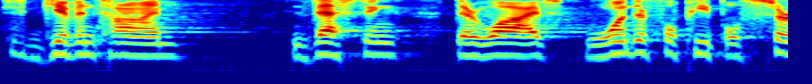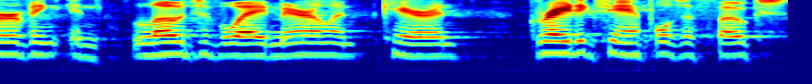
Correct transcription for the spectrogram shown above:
just given time, investing their wives, wonderful people serving in loads of way. Marilyn, Karen, great examples of folks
